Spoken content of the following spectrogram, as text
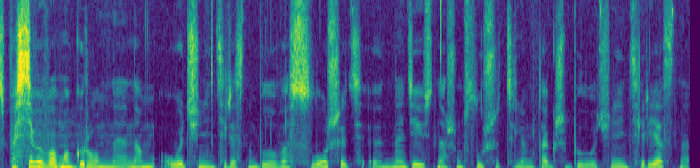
Спасибо вам огромное. Нам очень интересно было вас слушать. Э, надеюсь, нашим слушателям также было очень интересно.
